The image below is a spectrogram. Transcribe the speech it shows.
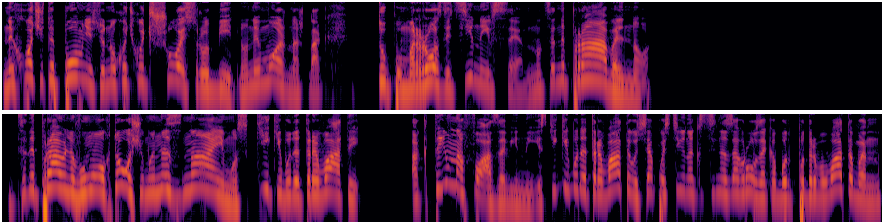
Не хочете повністю, ну хоч хоч щось робіть. Ну не можна ж так тупо морозити ціни і все. Ну це неправильно. Це неправильно в умовах того, що ми не знаємо, скільки буде тривати активна фаза війни, і скільки буде тривати уся постійна конституційна загроза, яка буде потребуватиме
